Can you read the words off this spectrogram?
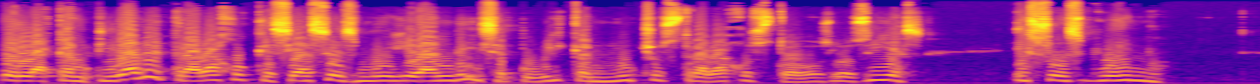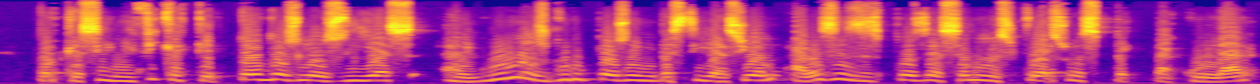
Eh, la cantidad de trabajo que se hace es muy grande y se publican muchos trabajos todos los días. Eso es bueno, porque significa que todos los días algunos grupos de investigación, a veces después de hacer un esfuerzo espectacular,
